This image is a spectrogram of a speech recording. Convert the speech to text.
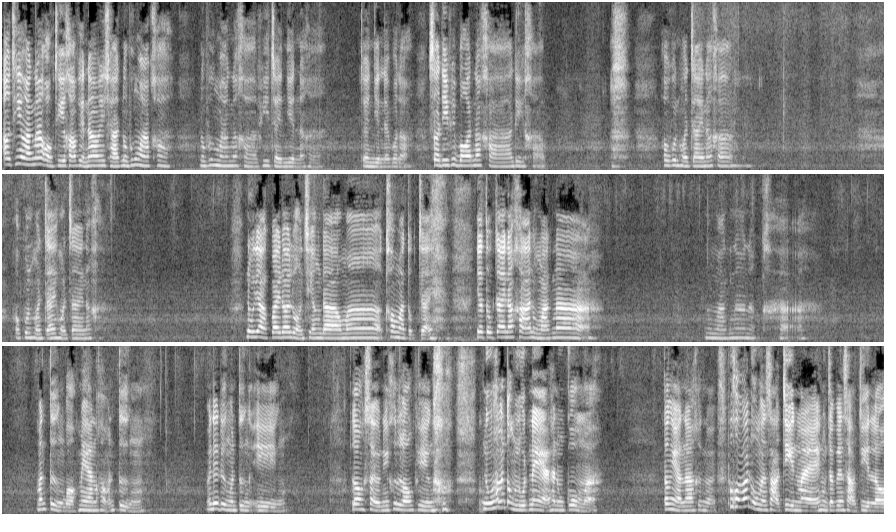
เอาที่มาร์กหน้าออกทีครับเห็นหน้าไม่ชัด หนูเพิ่งมาร์กค่ะ หนูเพิ่งมาร์กนะคะ พี่ใจเย็นๆนะคะ ใจเย็นๆได้บ่ล่ะ สวัสดีพี่บอสนะคะ ดีครับ ขอบคุณหัวใจนะคะ ขอบคุณหัวใจหัวใจนะคะ หนูอยากไปดอยหลวงเชียงดาวมาก เข้ามาตกใจ อย่าตกใจนะคะ หนูมาร์กหน้า หนูมาร์กหน้านะคะ มันตึงบอกแมนค่ะ มันตึง ไม่ได้ดึงมันตึงเอง ลองใส่แบบนี้ขึ้นร้องเพลง หนูว่ามันต้องรุดแน่ถ้าหนูก้มอะต้องแงนหน้าขึ้นไว้ทุกคนว่าหนูเหมือนสาวจีนไหม หนูจะเป็นสาวจีนแล้ว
